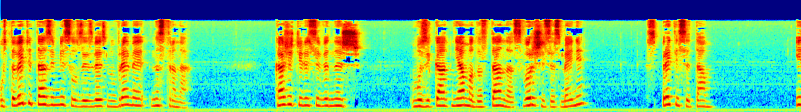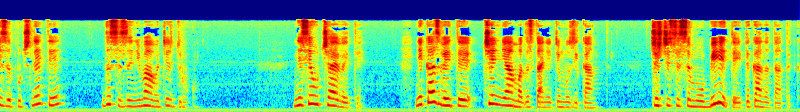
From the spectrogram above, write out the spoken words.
Оставете тази мисъл за известно време на страна. Кажете ли се веднъж, музикант няма да стана, свърши се с мене, спрете се там и започнете да се занимавате с друго. Не се отчаивайте. Не казвайте, че няма да станете музикант че ще се самоубиете и така нататък.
